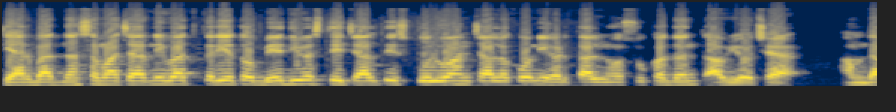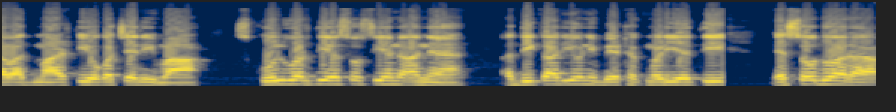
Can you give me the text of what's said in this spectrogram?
ત્યારબાદના સમાચારની વાત કરીએ તો બે દિવસથી ચાલતી સ્કૂલ વાહન ચાલકોની હડતાલનો સુખદ અંત આવ્યો છે. અમદાવાદમાં આરટીઓ કચેરીમાં સ્કૂલ વર્ધી એસોસિએશન અને અધિકારીઓની બેઠક મળી હતી. એસો દ્વારા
